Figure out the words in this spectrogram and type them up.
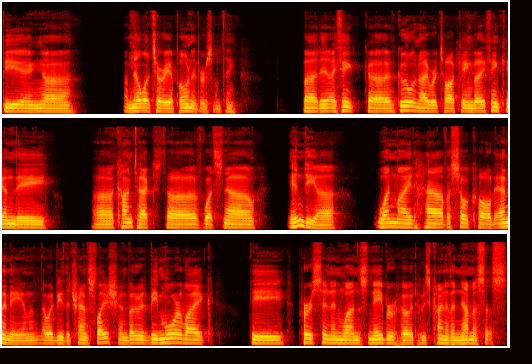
being uh, a military opponent or something. But it, I think uh, and I were talking, but I think in the uh, context of what's now India, one might have a so called enemy, and that would be the translation, but it would be more like the person in one's neighborhood who's kind of a nemesis.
